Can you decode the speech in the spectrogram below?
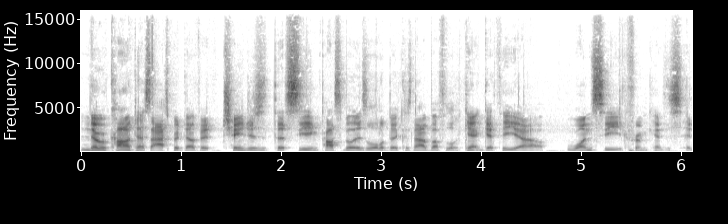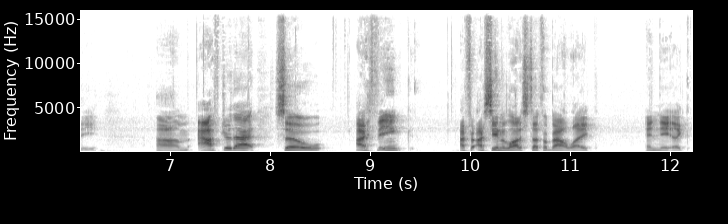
no contest aspect of it changes the seeding possibilities a little bit because now Buffalo can't get the uh, one seed from Kansas City. Um, after that, so I think I've, I've seen a lot of stuff about like and like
